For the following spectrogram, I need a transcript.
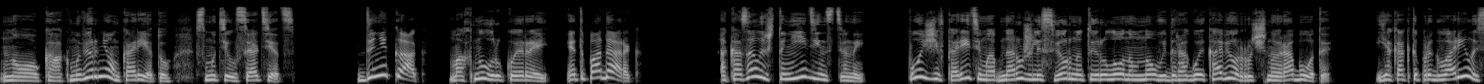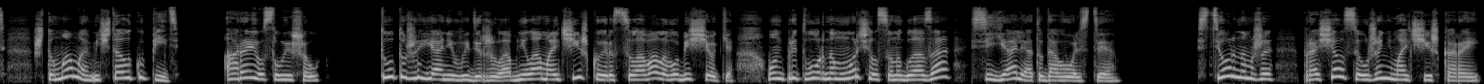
«Но как мы вернем карету?» — смутился отец. «Да никак!» — махнул рукой Рэй. «Это подарок». Оказалось, что не единственный. Позже в карете мы обнаружили свернутый рулоном новый дорогой ковер ручной работы. Я как-то проговорилась, что мама мечтала купить, а Рэй услышал. Тут уже я не выдержала, обняла мальчишку и расцеловала в обе щеки. Он притворно морщился, но глаза сияли от удовольствия. С Терном же прощался уже не мальчишка Рэй,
